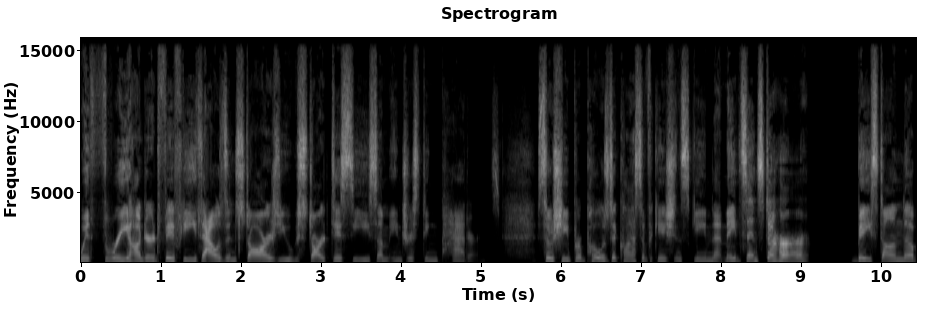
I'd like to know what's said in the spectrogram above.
with 350,000 stars, you start to see some interesting patterns. So she proposed a classification scheme that made sense to her, based on the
